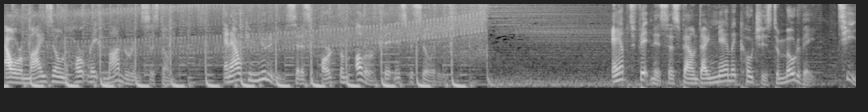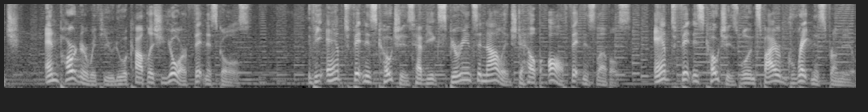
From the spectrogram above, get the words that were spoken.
our MyZone heart rate monitoring system, and our community set us apart from other fitness facilities. Amped Fitness has found dynamic coaches to motivate, teach, and partner with you to accomplish your fitness goals. The Amped Fitness coaches have the experience and knowledge to help all fitness levels. Amped Fitness coaches will inspire greatness from you.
